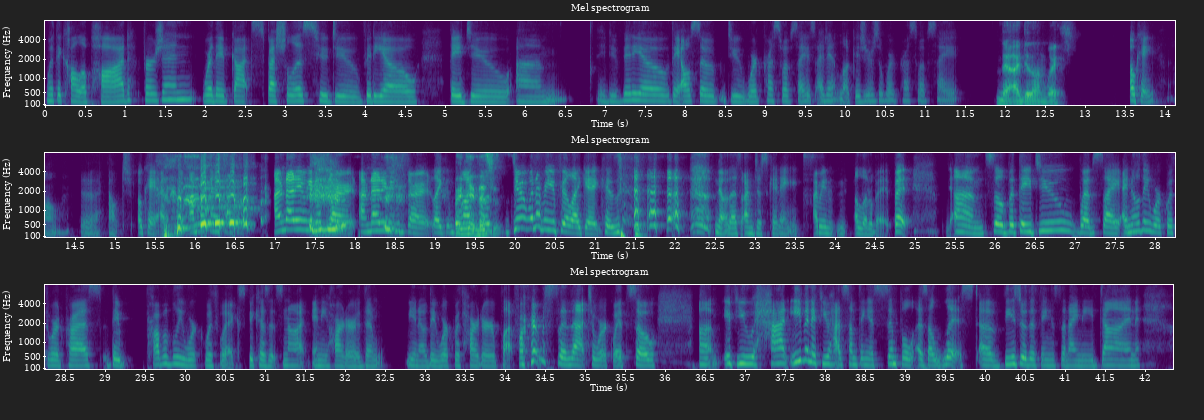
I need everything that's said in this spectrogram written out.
what they call a pod version, where they've got specialists who do video, they do um, they do video. They also do WordPress websites. I didn't look. Is yours a WordPress website? No, I did on Wix. Okay. Oh, uh, ouch. Okay. I, am not gonna talk I'm not even gonna start. I'm not even gonna start. Like blog this- posts, do it whenever you feel like it. Cause no, that's I'm just kidding. I mean a little bit. But um, so but they do website. I know they work with WordPress. They probably work with Wix because it's not any harder than you know, they work with harder platforms than that to work with. So um, if you had, even if you had something as simple as a list of these are the things that I need done,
